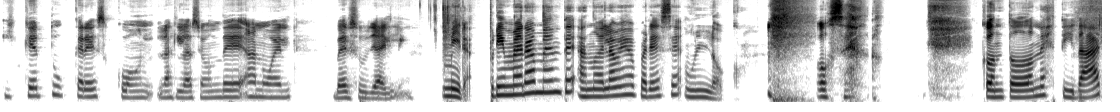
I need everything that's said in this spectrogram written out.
¿Y qué tú crees con la relación de Anuel versus Yailin? Mira, primeramente, Anuel a mí me parece un loco. O sea, con toda honestidad.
